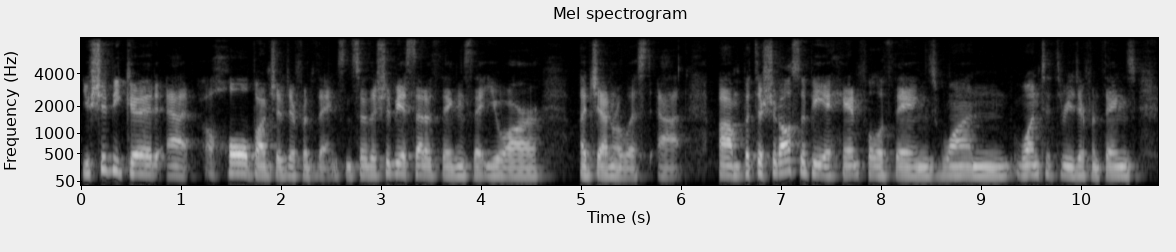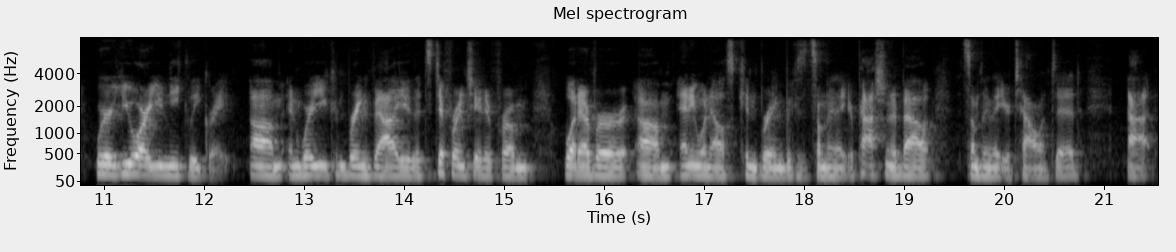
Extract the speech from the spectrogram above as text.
you should be good at a whole bunch of different things. And so there should be a set of things that you are a generalist at. Um, but there should also be a handful of things, one one to three different things, where you are uniquely great um, and where you can bring value that's differentiated from whatever um, anyone else can bring because it's something that you're passionate about, it's something that you're talented at.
